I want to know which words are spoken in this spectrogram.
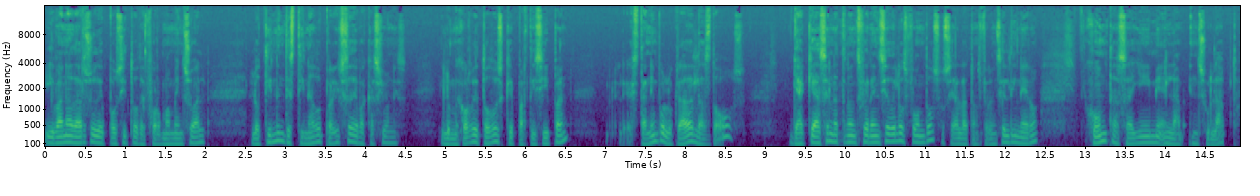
y van a dar su depósito de forma mensual lo tienen destinado para irse de vacaciones. Y lo mejor de todo es que participan, están involucradas las dos, ya que hacen la transferencia de los fondos, o sea, la transferencia del dinero, juntas ahí en, en su laptop.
